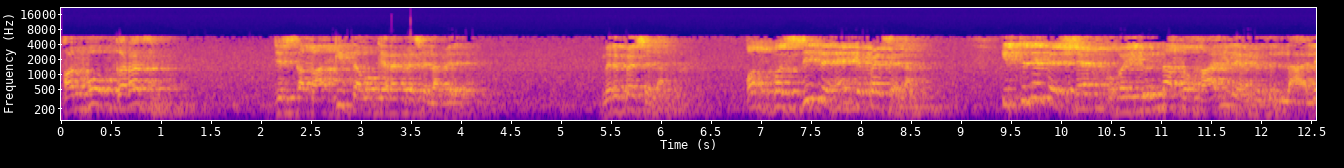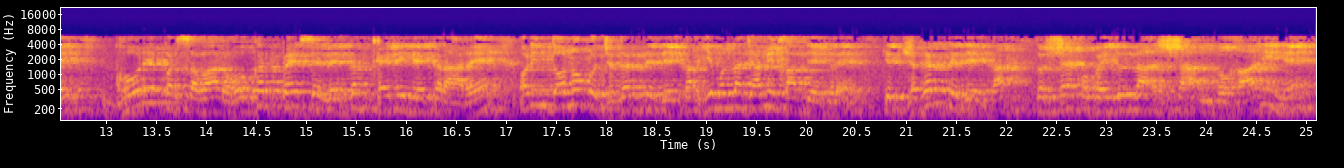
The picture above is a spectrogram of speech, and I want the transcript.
اور وہ قرض جس کا باقی تھا وہ کہہ رہا پیسے لا میرے۔ میرے پیسے لا۔ اور مسجد ہے کہ پیسے لا۔ اتنے میں شیخ عبید اللہ بخاری رحمت اللہ علیہ گھوڑے پر سوار ہو کر پیسے لے کر تھیلی لے کر آ رہے ہیں اور ان دونوں کو جھگڑتے دیکھا۔ یہ ملا جامع خواب دیکھ رہے ہیں کہ جھگڑتے دیکھا تو شیخ عبید اللہ شاہ بخاری نے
